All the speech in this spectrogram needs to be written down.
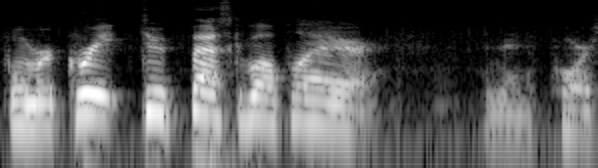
former great Duke basketball player. And then, of course,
